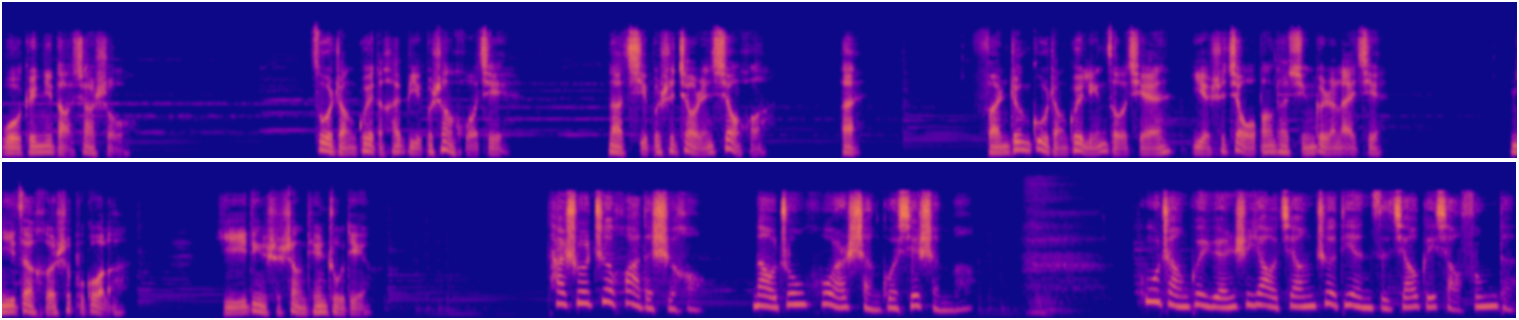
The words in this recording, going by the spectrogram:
我给你打下手。做掌柜的还比不上伙计，那岂不是叫人笑话？哎，反正顾掌柜临走前也是叫我帮他寻个人来接，你再合适不过了，一定是上天注定。”他说这话的时候，脑中忽而闪过些什么。顾掌柜原是要将这垫子交给小峰的，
